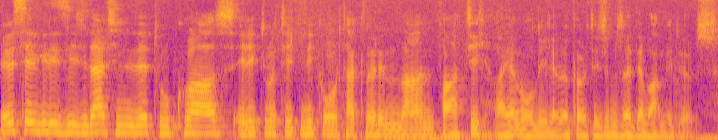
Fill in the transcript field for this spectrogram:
Evet sevgili izleyiciler şimdi de Turkuaz Elektroteknik ortaklarından Fatih Ayanoğlu ile röportajımıza devam ediyoruz.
